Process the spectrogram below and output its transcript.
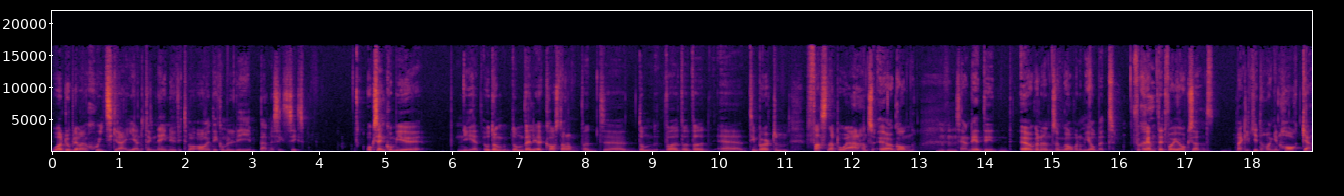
Och då blev han skitskraj igen och tänkte nej, nu är vi tillbaka, oh, det kommer bli Batman 66. Och sen kom ju nyhet, och de, de väljer att casta honom. För att eh, de, vad, vad, vad eh, Tim Burton fastnar på är hans ögon. Säger han. Det, det är ögonen som gav honom jobbet. För skämtet var ju också att Michael Keaton har ingen haka.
